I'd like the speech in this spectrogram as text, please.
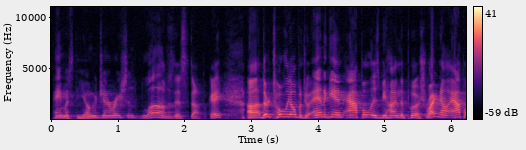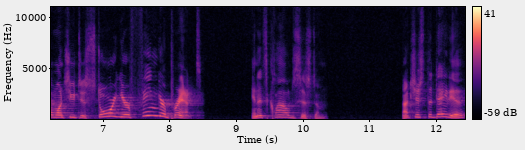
Payments. The younger generation loves this stuff, okay? Uh, they're totally open to it. And again, Apple is behind the push. Right now, Apple wants you to store your fingerprint in its cloud system. Not just the data,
